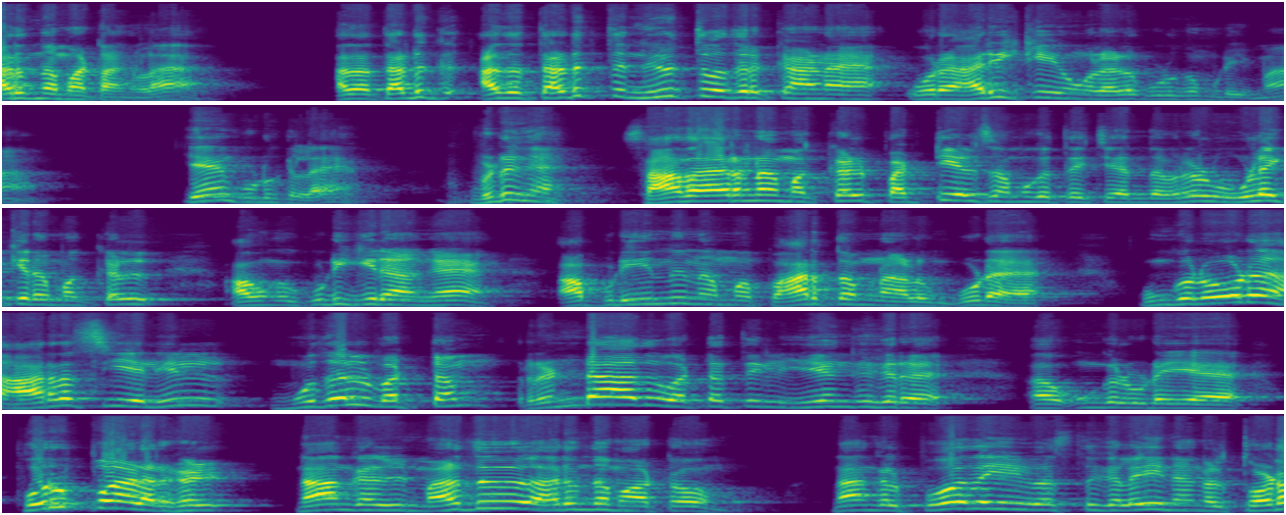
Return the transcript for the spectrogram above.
அருந்த மாட்டாங்களா? அதை தடுக்க அதை தடுத்து நிறுத்துவதற்கான ஒரு அறிக்கை உங்களால் கொடுக்க முடியுமா? ஏன் கொடுக்கல? விடுங்க. சாதாரண மக்கள் பட்டியல் சமூகத்தைச் சேர்ந்தவர்கள் உழைக்கிற மக்கள் அவங்க குடிக்கிறாங்க அப்படின்னு நம்ம பார்த்தோம்னாலும் கூட உங்களோட அரசியலில் முதல் வட்டம் ரெண்டாவது வட்டத்தில் இயங்குகிற உங்களுடைய பொறுப்பாளர்கள் நாங்கள் மது அருந்த மாட்டோம் நாங்கள் போதை வஸ்துகளை நாங்கள் தொட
